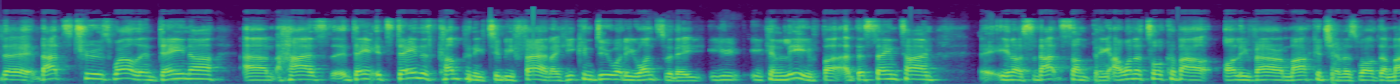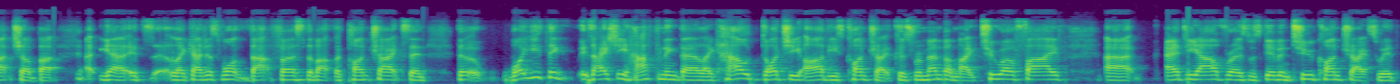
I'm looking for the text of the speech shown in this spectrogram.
the, that's true as well. And Dana um, has it's Dana's company. To be fair, like he can do what he wants with it. You you can leave, but at the same time, you know, so that's something. I want to talk about Oliveira Makhachev as well, the matchup. But uh, yeah, it's like I just want that first about the contracts and the what you think is actually happening there. Like, how dodgy are these contracts? Because remember, Mike, 205, uh, Eddie Alvarez was given two contracts with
